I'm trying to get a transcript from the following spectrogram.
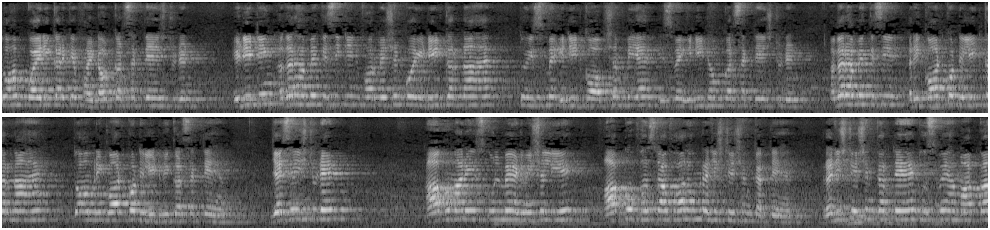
तो हम क्वेरी करके फाइंड आउट कर सकते हैं स्टूडेंट एडिटिंग अगर हमें किसी की इंफॉर्मेशन को एडिट करना है तो इसमें एडिट का ऑप्शन भी है। इसमें एडिट हम कर सकते हैं स्टूडेंट अगर हमें किसी रिकॉर्ड को डिलीट करना है तो हम रिकॉर्ड को डिलीट भी कर सकते हैं। जैसे स्टूडेंट आप हमारे स्कूल में एडमिशन लिए, आपको फ़र्स्ट ऑफ़ ऑल हम रजिस्ट्रेशन करते हैं। रजिस्ट्रेशन करते हैं तो उसमें हम आपका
